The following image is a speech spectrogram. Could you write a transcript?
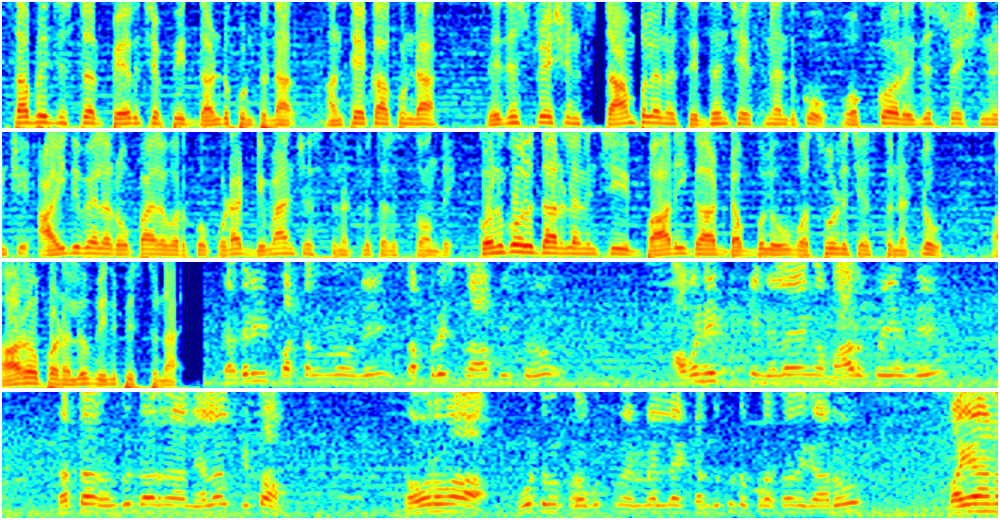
సబ్ రిజిస్టర్ పేరు చెప్పి దండుకుంటున్నారు. అంతేకాకుండా రిజిస్ట్రేషన్ స్టాంపులను సిద్ధం చేసినందుకు ఒక్కో రిజిస్ట్రేషన్ నుంచి ఐదు వేల రూపాయల వరకు కూడా డిమాండ్ చేస్తున్నట్లు తెలుస్తోంది. కొనుగోలుదారుల నుంచి భారీగా డబ్బులు వసూలు చేస్తున్నట్లు ఆరోపణలు వినిపిస్తున్నాయి. కదిరి పట్టణంలోని సబ్ రిజిస్టర్ ఆఫీసు అవినీతికి నిలయంగా మారిపోయింది. గత రెండున్నర నెలల క్రితం గౌరవ కూటమి ప్రభుత్వం ఎమ్మెల్యే కందుకుంట ప్రసాద్ గారు స్వయాన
